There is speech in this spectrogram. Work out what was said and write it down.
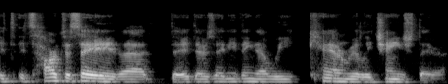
it's it's hard to say that there's anything that we can really change there.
